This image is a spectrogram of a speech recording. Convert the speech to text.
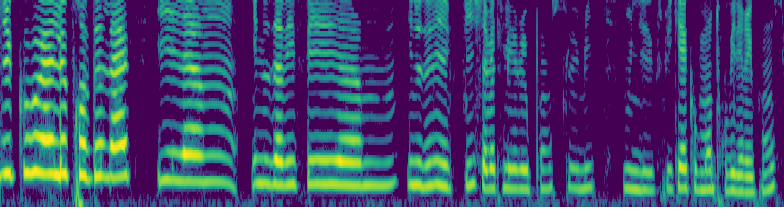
du coup, euh, le prof de maths, il, euh, il nous avait fait. Euh, il nous donnait des fiches avec les réponses limite. Il nous expliquait comment trouver les réponses.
